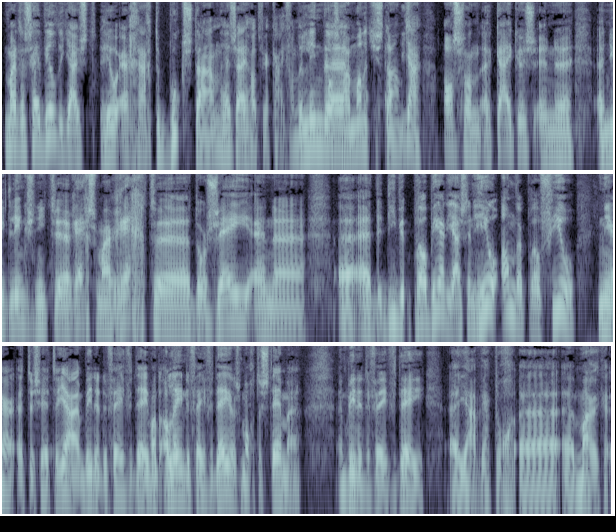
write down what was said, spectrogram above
maar dus, zij wilde juist heel erg graag te boek staan. Zij had weer Kai van der Linden. Als haar mannetje staan. Ja, als van uh, kijkers. En uh, uh, niet links, niet rechts, maar recht door zee. En die probeerde juist een heel ander profiel neer te zetten. Ja, en binnen de VVD. Want alleen de VVD'ers mochten stemmen. En binnen de VVD ja, werd toch Mark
